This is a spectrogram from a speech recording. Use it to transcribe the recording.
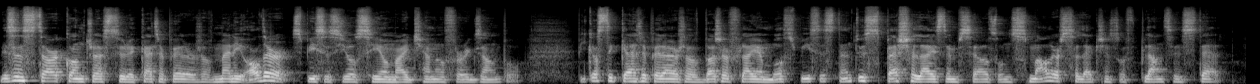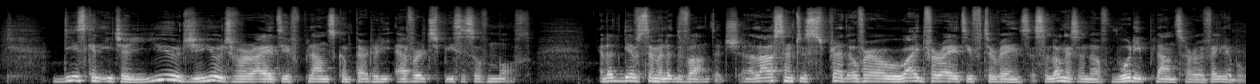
This is stark contrast to the caterpillars of many other species you'll see on my channel for example, because the caterpillars of butterfly and moth species tend to specialize themselves on smaller selections of plants instead. These can eat a huge, huge variety of plants compared to the average species of moth and that gives them an advantage and allows them to spread over a wide variety of terrains as long as enough woody plants are available.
